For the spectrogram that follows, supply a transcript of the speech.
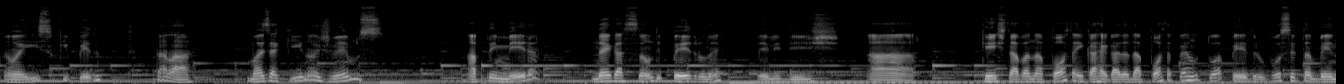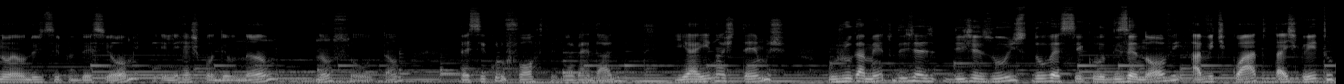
Então é isso que Pedro está lá. Mas aqui nós vemos a primeira negação de Pedro, né? Ele diz a quem estava na porta, a encarregada da porta, perguntou a Pedro: Você também não é um dos discípulos desse homem? Ele respondeu: Não, não sou. Então, versículo forte, não é verdade? E aí nós temos o julgamento de Jesus, do versículo 19 a 24, está escrito:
